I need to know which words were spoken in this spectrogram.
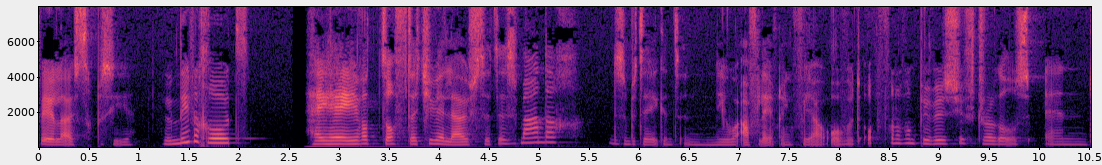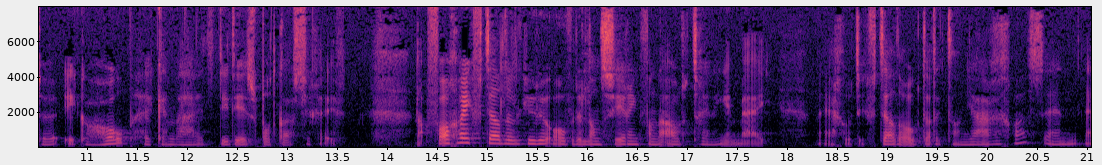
Veel luisterplezier. Lieve groet. Hey hey, wat tof dat je weer luistert. Het is maandag dus dat betekent een nieuwe aflevering voor jou over het opvallen van je struggles en de, ik hoop, herkenbaarheid die deze podcast je geeft. Nou, vorige week vertelde ik jullie over de lancering van de oude training in mei. Nou ja, goed, ik vertelde ook dat ik dan jarig was. En uh,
